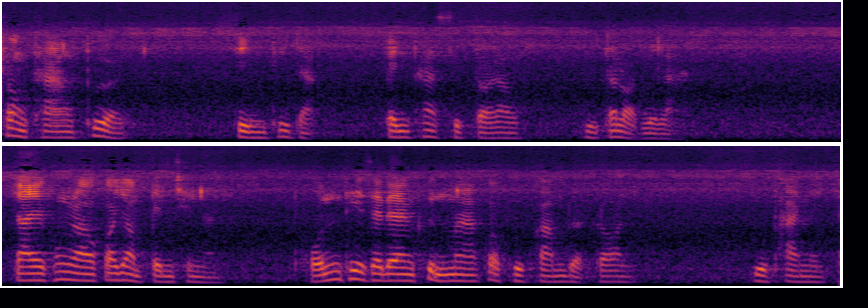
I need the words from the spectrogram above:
ช่องทางเพื่อสิ่งที่จะเป็นค่าสึกต่อเราอยู่ตลอดเวลา ใจของเราก็ย่อมเป็นเช่นนั้น ผลที่แสดงขึ้นมาก็คือความเดือดร้อน อยู่ภายในใจ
